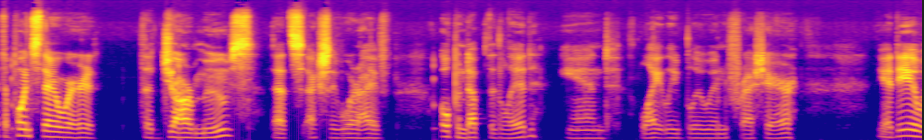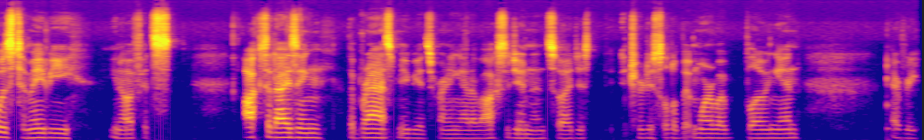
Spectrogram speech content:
At the points there where the jar moves, that's actually where I've opened up the lid and lightly blew in fresh air. The idea was to maybe, you know, if it's oxidizing the brass, maybe it's running out of oxygen, and so I just introduced a little bit more by blowing in every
